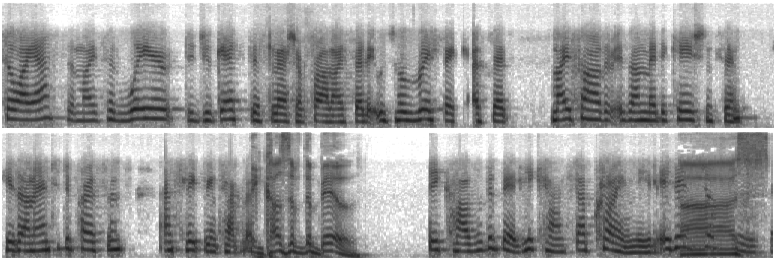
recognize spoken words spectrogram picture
So I asked him, I said, where did you get this letter from? I said, it was horrific. I said, my father is on medication since. He's on antidepressants and sleeping tablets. because of the bill. Because of the bill. He can't stop crying, Neil. It is Ah, just horrific.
